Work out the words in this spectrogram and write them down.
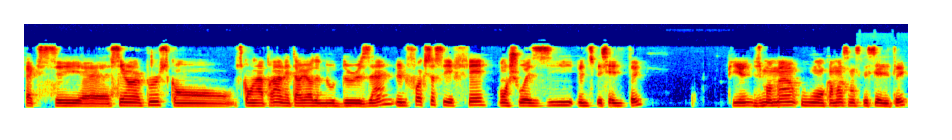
Fait que c'est euh, c'est un peu ce qu'on ce qu'on apprend à l'intérieur de nos deux ans. Une fois que ça c'est fait, on choisit une spécialité. Puis une- du moment où on commence en spécialité,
